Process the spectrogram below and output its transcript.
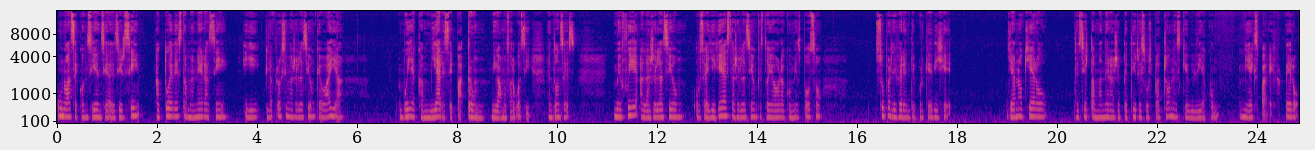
uno hace conciencia, de decir, sí, actúe de esta manera, sí, y la próxima relación que vaya, voy a cambiar ese patrón, digamos algo así. Entonces, me fui a la relación, o sea, llegué a esta relación que estoy ahora con mi esposo súper diferente porque dije, ya no quiero de cierta manera repetir esos patrones que vivía con mi expareja, pero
